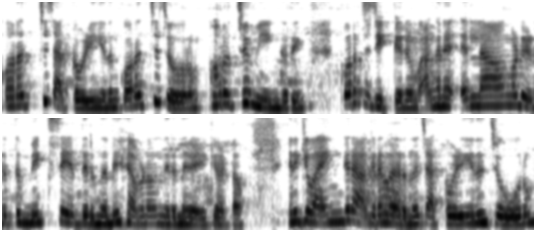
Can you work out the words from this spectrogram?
കുറച്ച് ചക്ക പുഴുങ്ങിയതും കുറച്ച് ചോറും കുറച്ച് മീൻകറിയും കുറച്ച് ചിക്കനും അങ്ങനെ എല്ലാം കൂടെ എടുത്ത് മിക്സ് ചെയ്തിരുന്നത് അവിടെ വന്നിരുന്ന് കഴിക്കും കേട്ടോ. എനിക്ക് ഭയങ്കര ആഗ്രഹമായിരുന്നു ചക്ക പുഴുങ്ങിയതും ചോറും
